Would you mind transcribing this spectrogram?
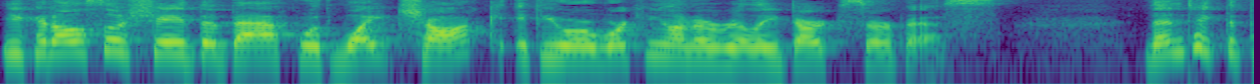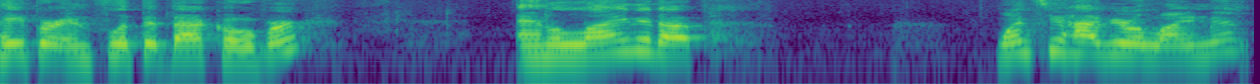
You could also shade the back with white chalk if you are working on a really dark surface. Then take the paper and flip it back over and align it up. Once you have your alignment,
